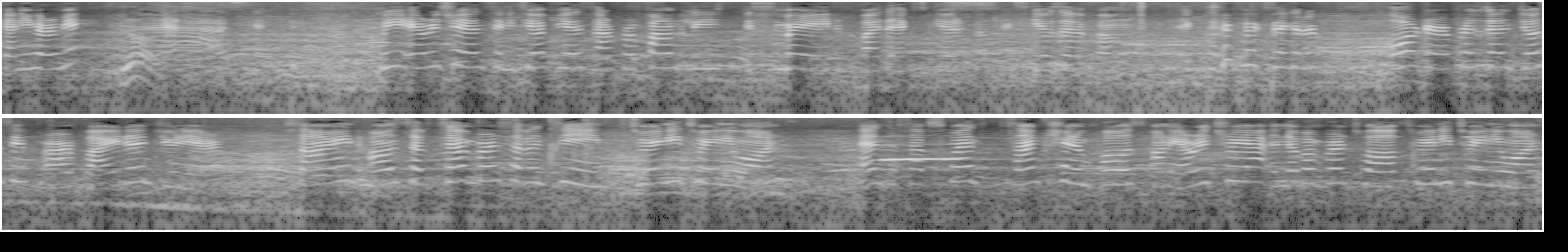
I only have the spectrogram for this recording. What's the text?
Can you hear me? Yes. Yes. We Eritreans and Ethiopians are profoundly dismayed by the exclusive, um, executive order President Joseph R. Biden Jr. signed on September 17, 2021, and the subsequent sanction imposed on Eritrea in November 12, 2021,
